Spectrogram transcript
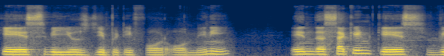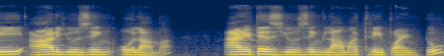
case, we used GPT-4o mini. In the second case, we are using Ollama and it is using Llama 3.2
